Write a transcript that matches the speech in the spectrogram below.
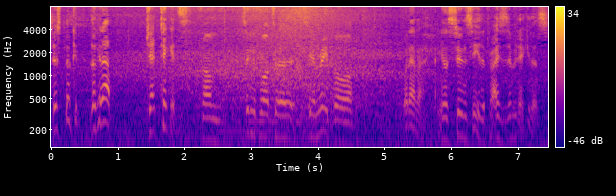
just look at look it up, jet tickets from Singapore to Siem Reap or whatever, and you'll soon see the prices are ridiculous.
